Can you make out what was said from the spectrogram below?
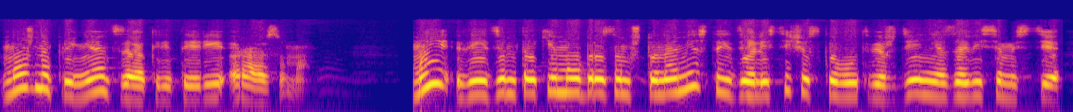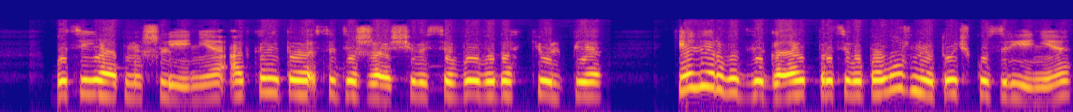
можно принять за критерий разума. Мы видим таким образом, что на место идеалистического утверждения зависимости бытия от мышления, открыто содержащегося в выводах Кюльпе, Келлер выдвигает противоположную точку зрения,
